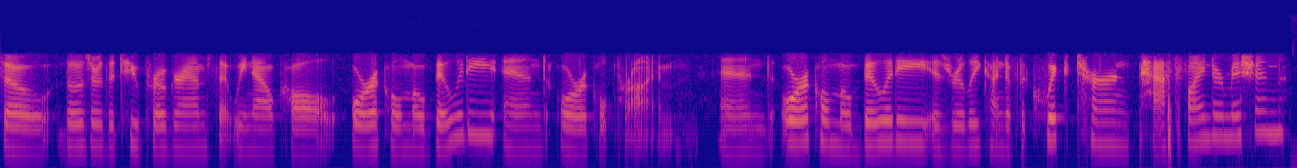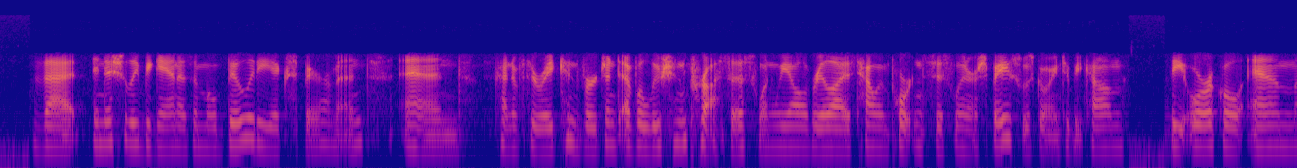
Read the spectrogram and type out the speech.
So, those are the two programs that we now call Oracle Mobility and Oracle Prime. And Oracle Mobility is really kind of the quick turn Pathfinder mission that initially began as a mobility experiment and kind of through a convergent evolution process when we all realized how important cislunar space was going to become, the Oracle M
